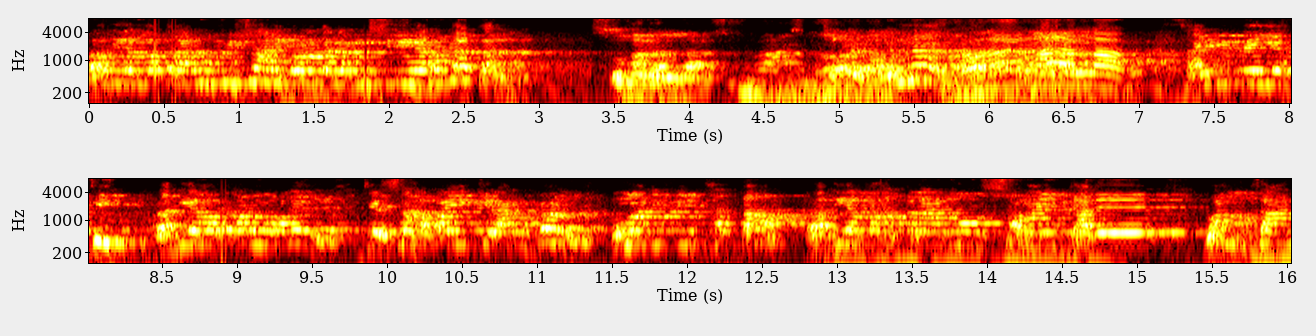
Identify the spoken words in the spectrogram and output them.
رضي الله تعالى عنه في شهر رمضان بعشرين ركعة সুবহানাল্লাহ। সুবহানাল্লাহ। সাইদ ইবনে ইয়াজিদ রাদিয়াল্লাহু তাআলা বলেন যে সাহাবাই কিরামগণ উমর ইবনে খাত্তাব রাদিয়াল্লাহু তাআলা সময়কালে রমজান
